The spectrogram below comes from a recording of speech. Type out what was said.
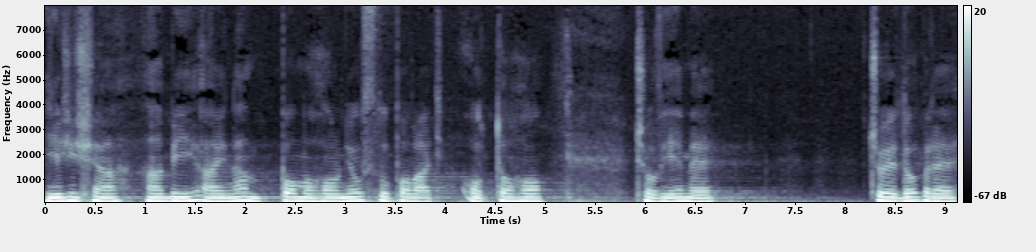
Ježiša, aby aj nám pomohol neustupovať od toho, čo vieme, čo je dobré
